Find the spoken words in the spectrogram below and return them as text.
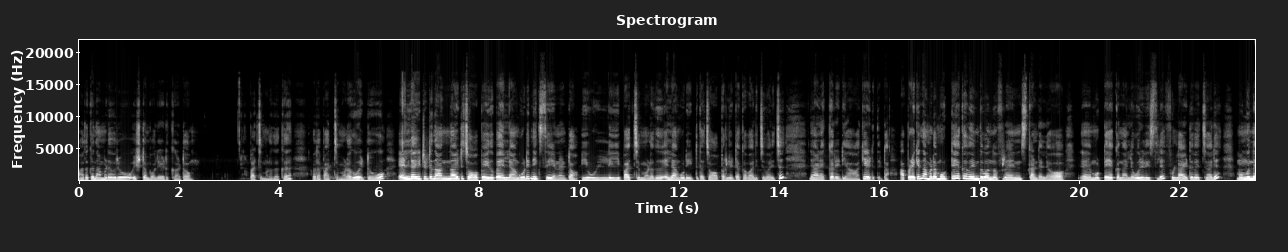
അതൊക്കെ നമ്മുടെ ഒരു ഇഷ്ടം പോലെ എടുക്കുക കേട്ടോ പച്ചമുളകൊക്കെ അപ്പോൾ പച്ചമുളകും ഇട്ടു. എല്ലാം ഇട്ടിട്ട് നന്നായിട്ട് ചോപ്പ് ചെയ്തു. അപ്പോൾ എല്ലാം കൂടി മിക്സ് ചെയ്യണം കേട്ടോ ഈ ഉള്ളി പച്ചമുളക് എല്ലാം കൂടി ഇട്ടിട്ട് ചോപ്പറിലിട്ടൊക്കെ വലിച്ച് വലിച്ച് ഞാനൊക്കെ റെഡിയാക്കി എടുത്തിട്ടോ. അപ്പോഴേക്കും നമ്മുടെ മുട്ടയൊക്കെ വെന്ത് വന്നു ഫ്രണ്ട്സ് കണ്ടല്ലോ? മുട്ടയൊക്കെ നല്ല ഒരു വിസിൽ ഫുള്ളായിട്ട് വെച്ചാൽ മുങ്ങുന്ന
